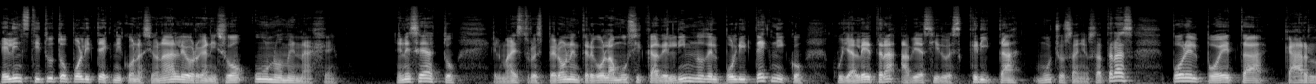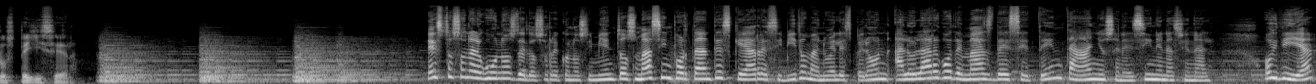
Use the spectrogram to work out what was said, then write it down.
el Instituto Politécnico Nacional le organizó un homenaje. En ese acto, el maestro Esperón entregó la música del himno del Politécnico, cuya letra había sido escrita muchos años atrás por el poeta Carlos Pellicer. Estos son algunos de los reconocimientos más importantes que ha recibido Manuel Esperón a lo largo de más de 70 años en el cine nacional. Hoy día,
